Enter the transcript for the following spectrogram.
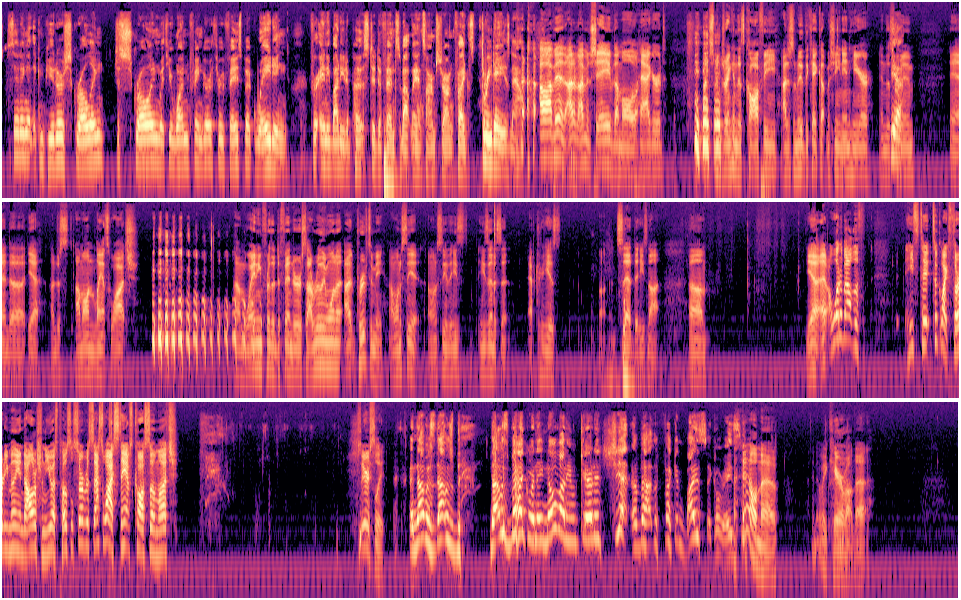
sitting at the computer scrolling, just scrolling with your one finger through Facebook, waiting for anybody to post a defense about Lance Armstrong for like three days now. Oh, I've been. I haven't, I haven't shaved. I'm all haggard. I've just been drinking this coffee. I just moved the K cup machine in here in this Yeah. room, and uh, yeah, I'm just I'm on Lance watch. I'm waiting for the defenders. I really want to. I prove to me. I want to see it. I want to see that he's he's innocent after he has uh, said that he's not. Um, yeah. and What about the? He t- took like thirty million dollars from the U.S. Postal Service. That's why stamps cost so much. Seriously. and that was that was that was back when ain't nobody cared a shit about the fucking bicycle race. Hell no. Nobody care about that.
